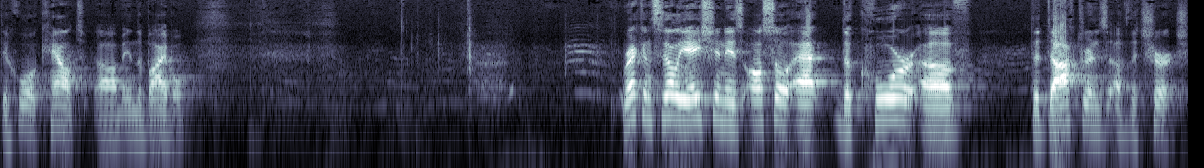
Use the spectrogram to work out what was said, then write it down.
the whole account um, in the Bible. Reconciliation is also at the core of the doctrines of the church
